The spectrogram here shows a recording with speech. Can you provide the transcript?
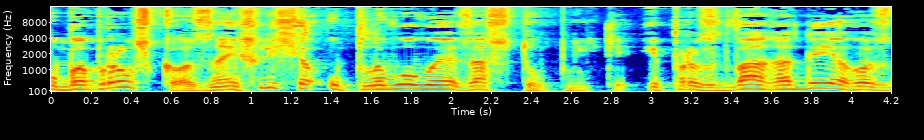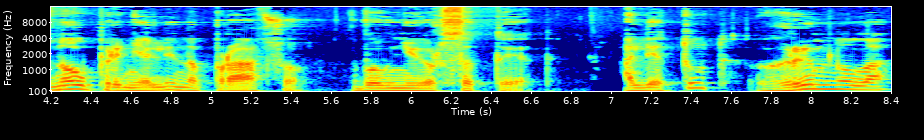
У баброўскага знайшліся ўплывовыя заступнікі і праз два гады яго зноў прынялі на працу ва універсітэт. Але тут грымнула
